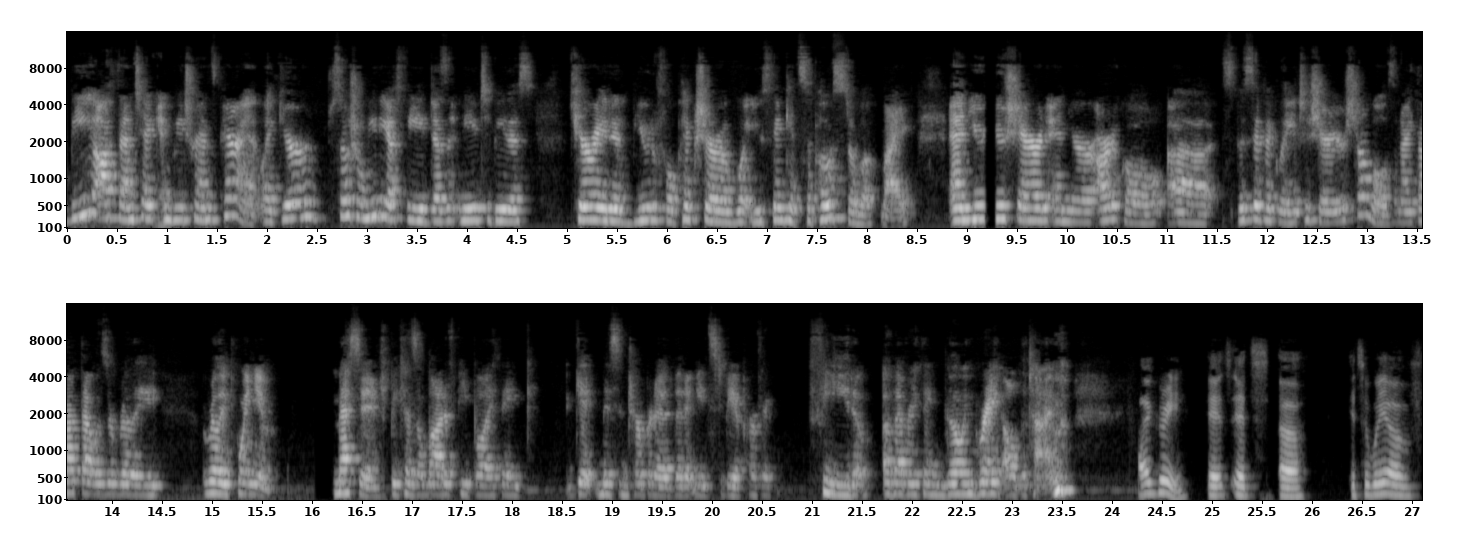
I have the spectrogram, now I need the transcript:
Be authentic and be transparent. Like your social media feed doesn't need to be this curated, beautiful picture of what you think it's supposed to look like. And you, you shared in your article uh, specifically to share your struggles. And I thought that was a really, really poignant message because a lot of people, I think, get misinterpreted that it needs to be a perfect feed of, of everything going great all the time. I agree. It's, it's, uh, it's a way of,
